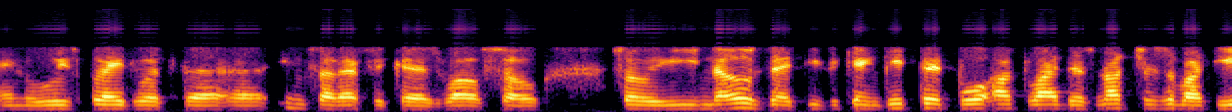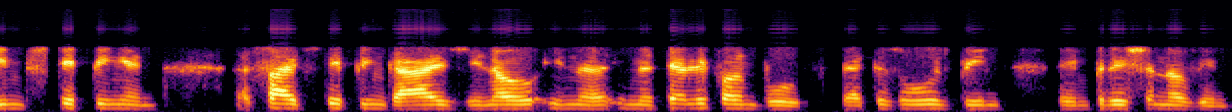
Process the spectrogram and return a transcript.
and who he's played with uh, uh, in South Africa as well. So so he knows that if he can get that ball out wide, it's not just about him stepping and uh, sidestepping guys, you know, in a in a telephone booth. That has always been the impression of him,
